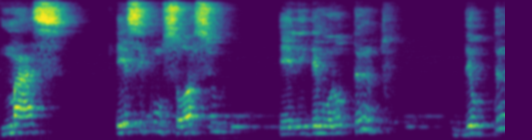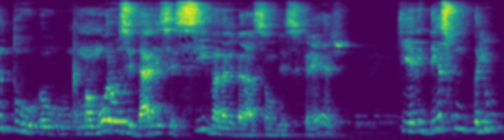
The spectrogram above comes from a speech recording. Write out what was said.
mas esse consórcio ele demorou tanto, deu tanto uma morosidade excessiva na liberação desse crédito que ele descumpriu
